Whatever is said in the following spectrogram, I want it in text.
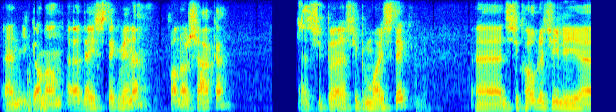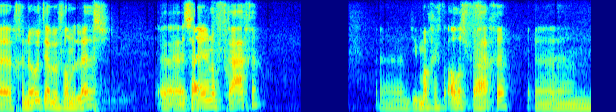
En je kan dan deze stick winnen van Osaka. Super, super mooie stick. Dus ik hoop dat jullie genoten hebben van de les. Zijn er nog vragen? je mag echt alles vragen. Ehm,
